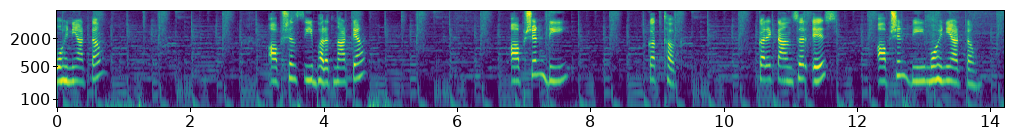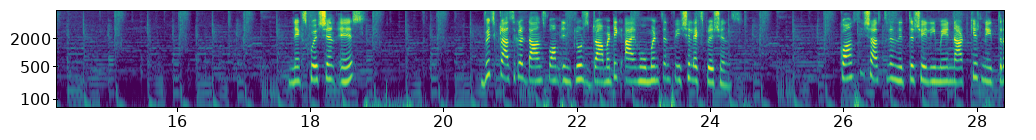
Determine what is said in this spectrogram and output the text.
Mohiniyattam option C Bharatanatyam option D Kathak correct answer is option B Mohiniyattam next question is which classical dance form includes dramatic eye movements and facial expressions कौन सी शास्त्रीय नृत्य शैली में नाटकीय नेत्र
